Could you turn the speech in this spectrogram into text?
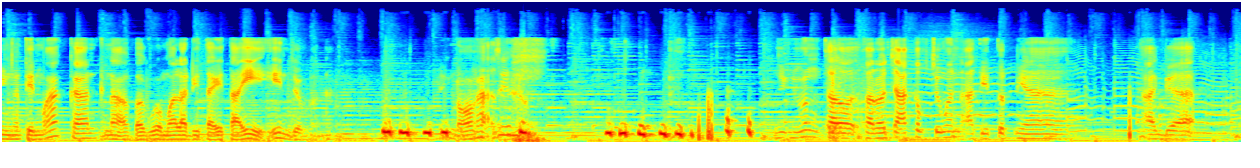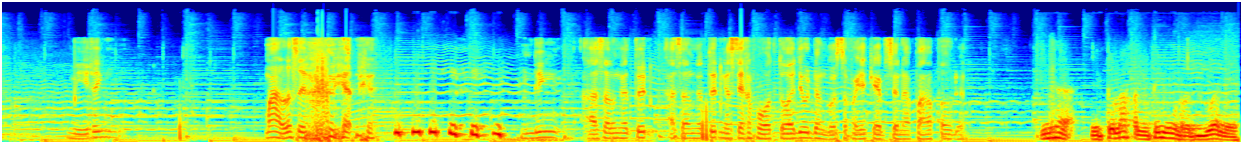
ngingetin makan. Kenapa gue malah ditai-taiin coba? Norak sih. Memang kalau kalau cakep cuman attitude-nya agak miring males ya liatnya mending asal nge-tweet asal nge-tweet nge-share foto aja udah gak usah pakai caption apa-apa udah Iya, itulah penting menurut gue nih.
